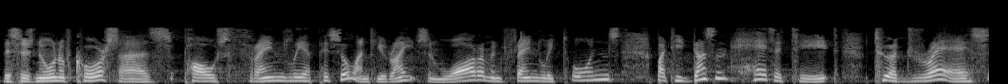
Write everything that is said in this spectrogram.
This is known, of course, as Paul's friendly epistle, and he writes in warm and friendly tones, but he doesn't hesitate to address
